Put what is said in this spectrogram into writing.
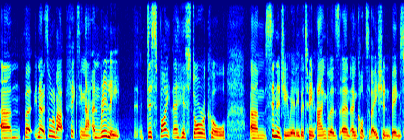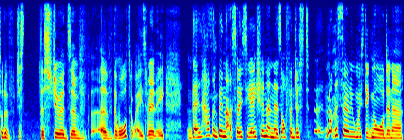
um, but you know it's all about fixing that. And really, despite the historical um, synergy really between anglers and, and conservation being sort of just the stewards of of the waterways really there hasn't been that association and there's often just uh, not necessarily almost ignored in a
